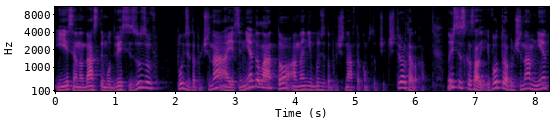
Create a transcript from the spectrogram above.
И если она даст ему 200 зузов, будет обручена, а если не дала, то она не будет обручена в таком случае. Четвертый Аллаха. Но если сказал ей, вот ты обручена мне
